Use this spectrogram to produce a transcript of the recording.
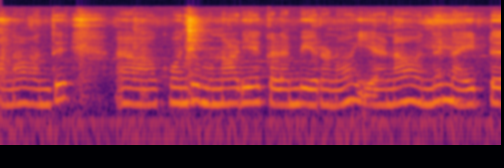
ஆனால் வந்து கொஞ்சம் முன்னாடியே கிளம்பிடணும். ஏன்னா வந்து நைட்டு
